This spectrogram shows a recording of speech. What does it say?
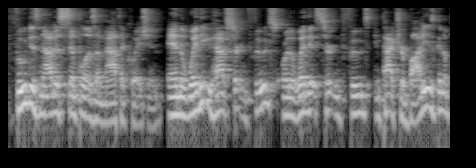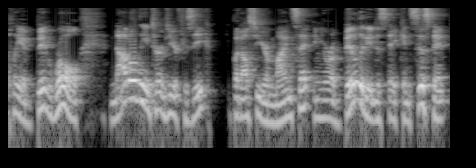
Food is not as simple as a math equation. And the way that you have certain foods or the way that certain foods impact your body is going to play a big role, not only in terms of your physique, but also your mindset and your ability to stay consistent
